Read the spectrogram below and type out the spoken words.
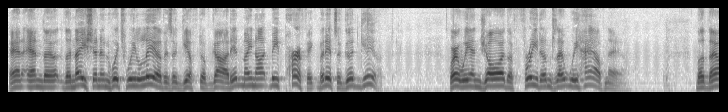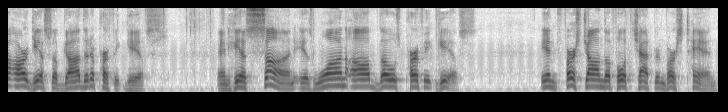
And, and the, the nation in which we live is a gift of God. It may not be perfect, but it's a good gift where we enjoy the freedoms that we have now. But there are gifts of God that are perfect gifts. And His Son is one of those perfect gifts. In 1 John, the fourth chapter, and verse 10,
